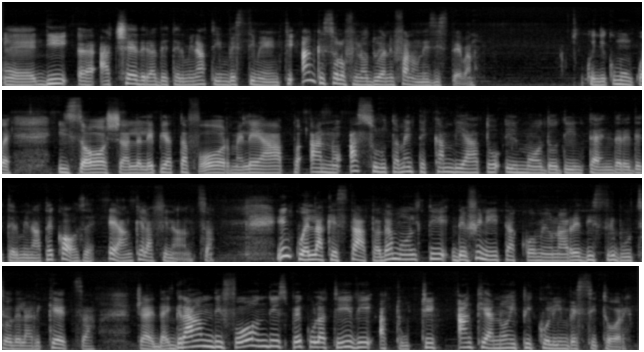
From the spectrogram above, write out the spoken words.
eh, di eh, accedere a determinati investimenti, anche solo fino a due anni fa non esistevano. Quindi comunque i social, le piattaforme, le app hanno assolutamente cambiato il modo di intendere determinate cose e anche la finanza in quella che è stata da molti definita come una redistribuzione della ricchezza, cioè dai grandi fondi speculativi a tutti, anche a noi piccoli investitori.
